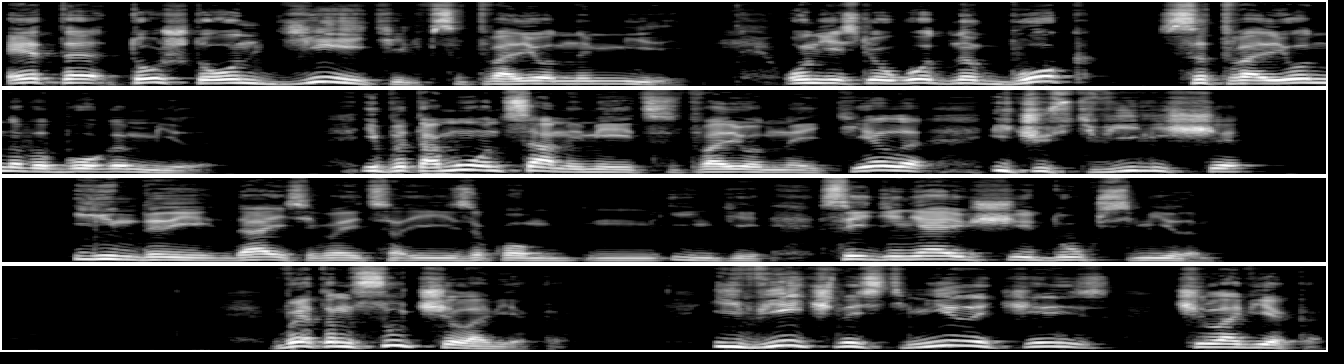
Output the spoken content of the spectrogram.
это то, что он деятель в сотворенном мире. Он, если угодно, Бог сотворенного Богом мира. И потому он сам имеет сотворенное тело и чувствилище Индрии, да, если говорить языком Индии, соединяющие дух с миром. В этом суть человека и вечность мира через человека.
